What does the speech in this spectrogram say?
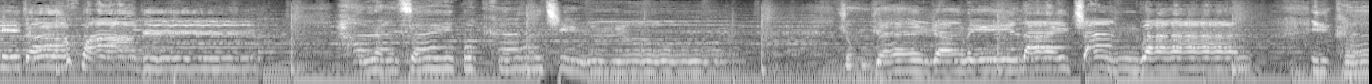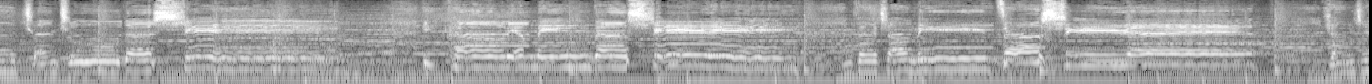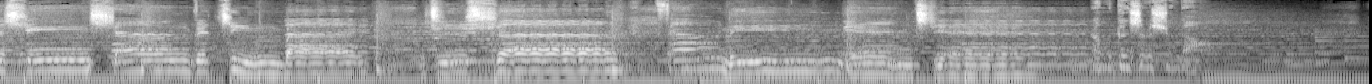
你的话语，好让罪不可进入。永远让你来掌管，一颗专注的心，一颗怜悯的心，得着你的喜悦，让这心香的敬拜只剩到你面前让我。更深的宣告，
